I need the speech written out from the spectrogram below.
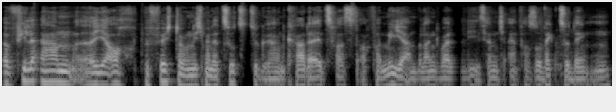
glaube, viele haben äh, ja auch Befürchtungen, nicht mehr dazuzugehören, gerade jetzt was auch Familie anbelangt, weil die ist ja nicht einfach so wegzudenken,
